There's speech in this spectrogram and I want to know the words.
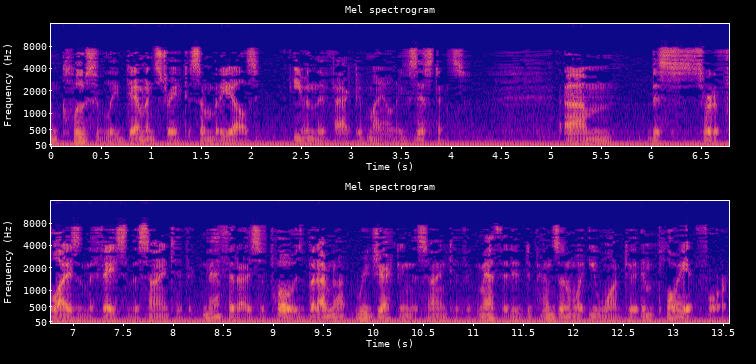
conclusively demonstrate to somebody else even the fact of my own existence. Um, this sort of flies in the face of the scientific method, I suppose, but I'm not rejecting the scientific method. It depends on what you want to employ it for.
